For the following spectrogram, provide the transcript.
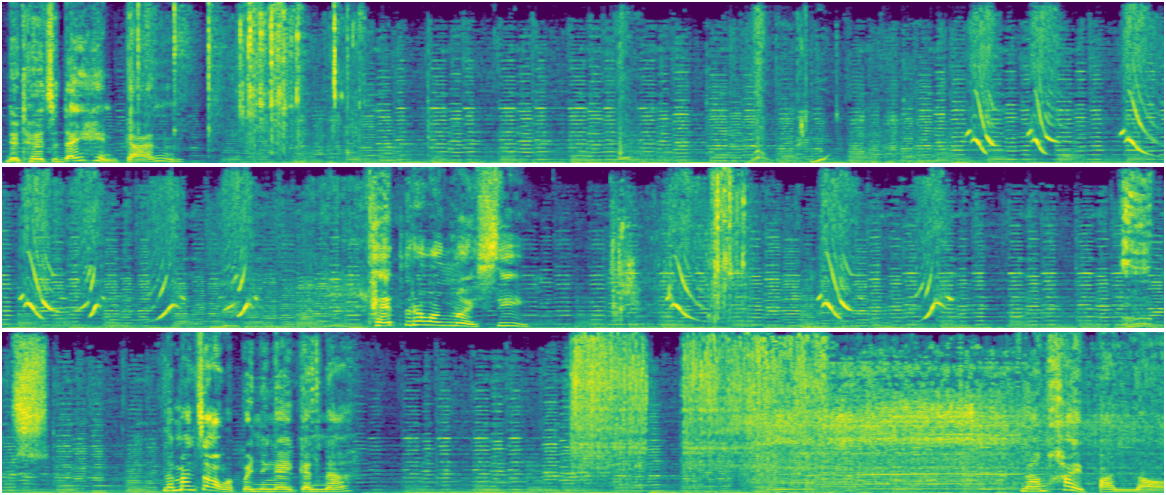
เดี๋ยวเธอจะได้เห็นกัน เท็ดระวังหน่อยสิแล้วมันจะออกมาเป็นยังไงกันนะ น้ำไข่ปั่นเหรอ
